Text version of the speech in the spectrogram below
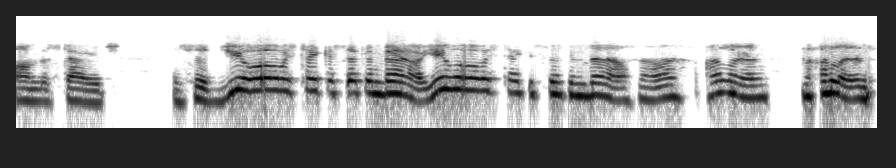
on the stage and said, you always take a second bow. You always take a second bow. So I, I learned, I learned.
